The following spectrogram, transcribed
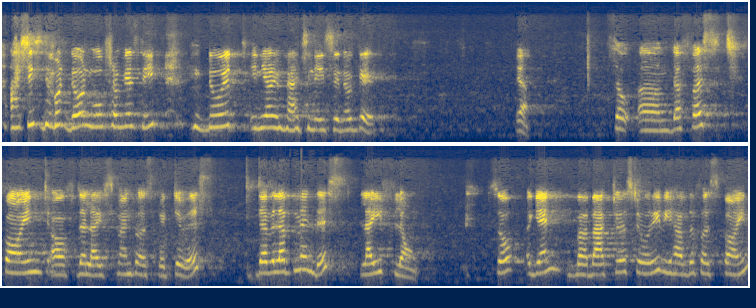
Ashish, don't don't move from your seat. Do it in your imagination. Okay. So um, the first point of the lifespan perspective is development is lifelong. So again, back to your story, we have the first point.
